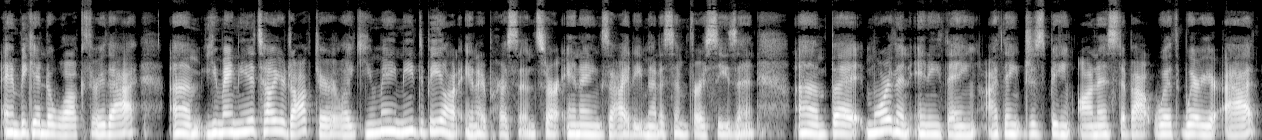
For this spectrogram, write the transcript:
and begin to walk through that. Um, you may need to tell your doctor, like, you may need to be on antidepressants or anti anxiety medicine for a season. Um, but more than anything, I think just being honest about with where you're at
